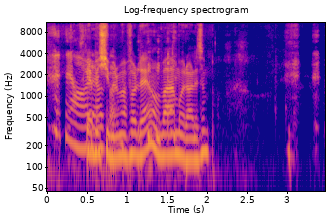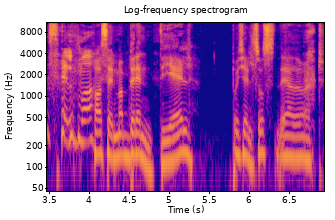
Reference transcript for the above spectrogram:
Jeg Skal jeg bekymre meg for det og hver morgen, liksom? Selma. Har Selma brent i hjel på Kjelsås? Det hadde vært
